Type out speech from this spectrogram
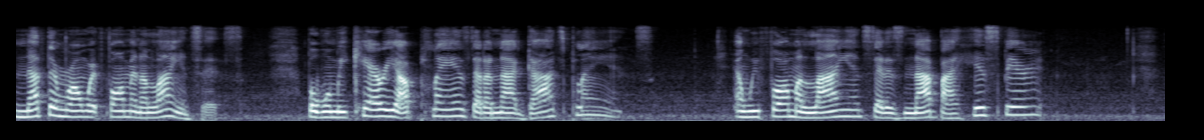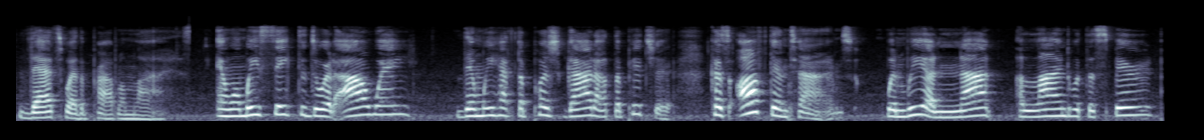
nothing wrong with forming alliances. But when we carry out plans that are not God's plans, and we form alliance that is not by His Spirit, that's where the problem lies. And when we seek to do it our way, then we have to push God out the picture. Because oftentimes, when we are not aligned with the Spirit,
